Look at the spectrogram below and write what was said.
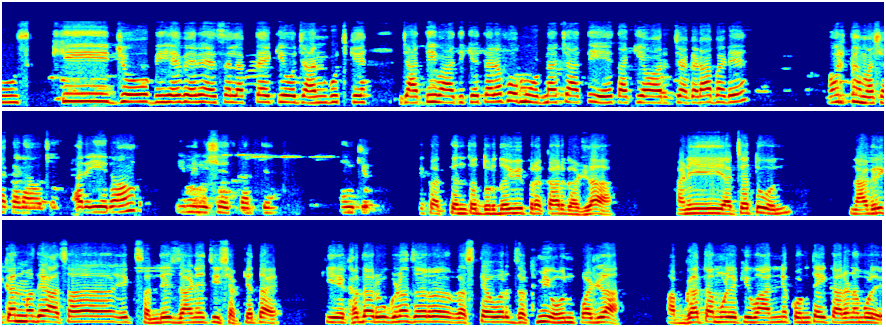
उसकी जो बिहेवियर है, ऐसा लगता है कि वो जानबूझ के, जातिवादी के तरफ़ वो मोड़ना चाहती है, ताकि और झगड़ा बढ़े और तमाशा खड़ा हो जाए। और ये रॉन्ग ये मैं निषेध करते हूँ। एक अत्यंत दुर्दैवी प्रकार घडला आणि याच्यातून नागरिकांमध्ये असा एक संदेश जाण्याची शक्यता आहे की एखादा रुग्ण जर रस्त्यावर जखमी होऊन पडला अपघातामुळे किंवा अन्य कोणत्याही कारणामुळे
